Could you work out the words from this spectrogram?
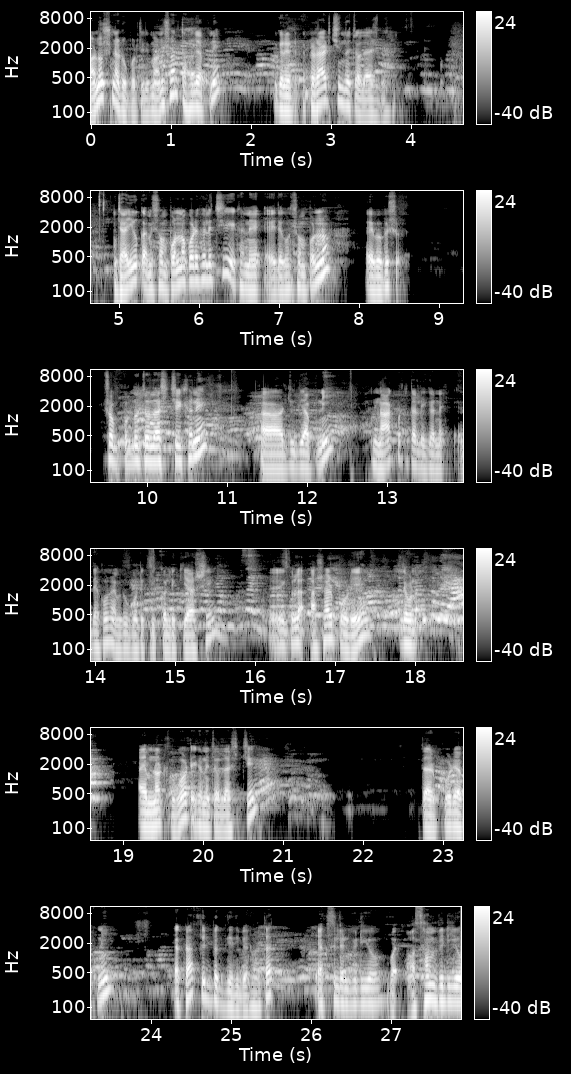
মানুষ না রোবট যদি মানুষ হন, তাহলে আপনি এখানে একটা রাইট চিহ্ন চলে আসবে। যাই হোক, আমি সম্পন্ন করে ফেলেছি। এখানে এই দেখুন, সম্পন্ন। এইভাবে সম্পূর্ণ চলে আসছে এখানে। আর যদি আপনি না করতে তাহলে এখানে দেখুন, আমি রোবটে ক্লিক করলে কি আসে? এগুলো আসার পরে দেখুন আই এম নট রোবট এখানে চলে আসছে। তারপরে আপনি একটা ফিডব্যাক দিয়ে দিবেন, অর্থাৎ অ্যাক্সিডেন্ট ভিডিও বা আসাম ভিডিও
